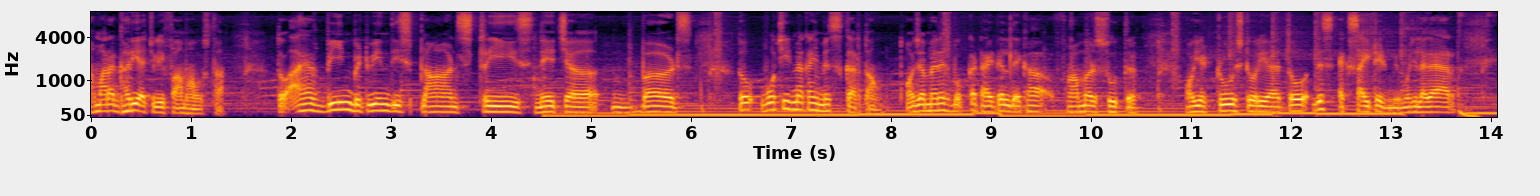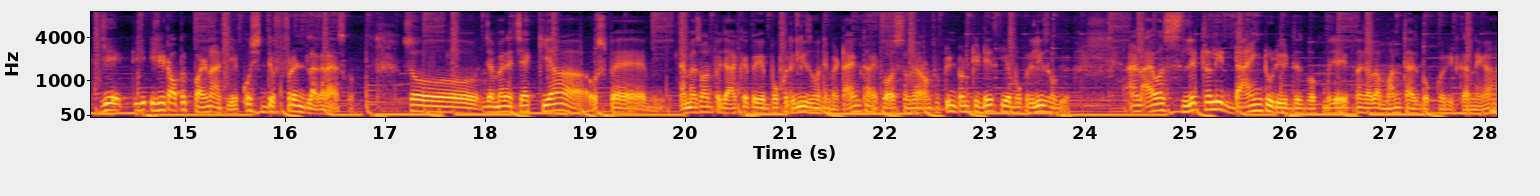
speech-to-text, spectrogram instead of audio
हमारा घर ही एक्चुअली फार्म हाउस था। तो I have been between this plants trees nature birds तो वो चीज़ मैं कहीं मिस करता हूँ। और जब मैंने इस बुक का टाइटल देखा फार्मर सूत्र और ये ट्रू स्टोरी है तो दिस एक्साइटेड मी मुझे लगा, यार ये ये टॉपिक पढ़ना चाहिए। कुछ डिफरेंट लग रहा है इसको। सो so, जब मैंने चेक किया उस पर अमेजोन पर जाके तो ये बुक रिलीज़ होने में टाइम था। It was around fifteen twenty days की ये बुक रिलीज़ हो गई and I was literally dying to read this book मुझे इतना ज़्यादा मन था इस बुक को रीड करने का।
